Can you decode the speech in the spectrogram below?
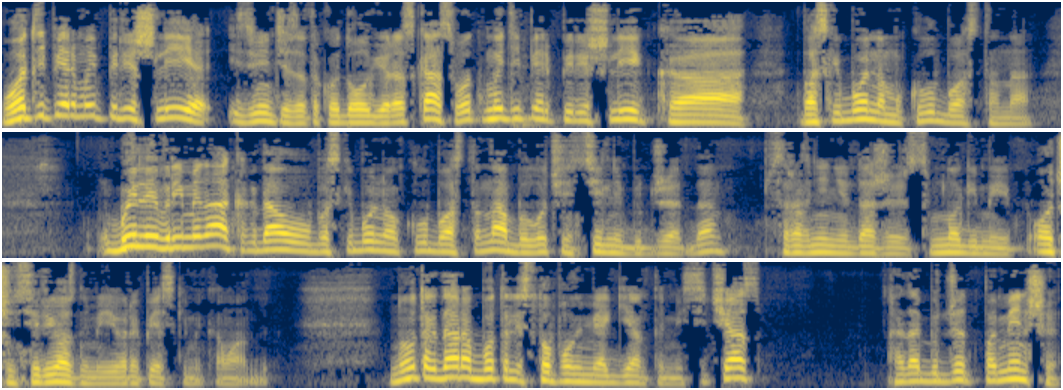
Вот теперь мы перешли, извините за такой долгий рассказ, вот мы теперь перешли к баскетбольному клубу Астана. Были времена, когда у баскетбольного клуба Астана был очень сильный бюджет, да, в сравнении даже с многими очень серьезными европейскими командами. Ну, тогда работали с топовыми агентами. Сейчас когда бюджет поменьше,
